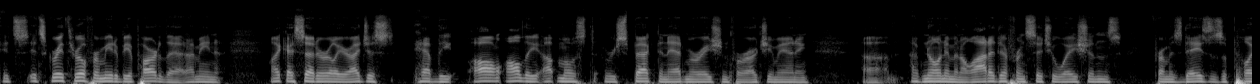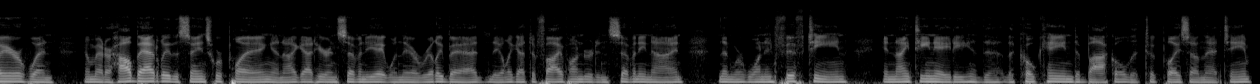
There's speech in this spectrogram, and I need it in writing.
it's it's a great thrill for me to be a part of that. I mean, like I said earlier, I just have the all all the utmost respect and admiration for Archie Manning. Uh, I've known him in a lot of different situations from his days as a player when no matter how badly the Saints were playing, and I got here in 78 when they were really bad, they only got to 579, and then were 1 in 15 in 1980, the, the cocaine debacle that took place on that team.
